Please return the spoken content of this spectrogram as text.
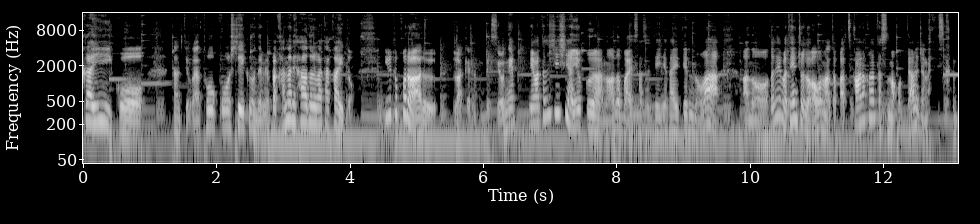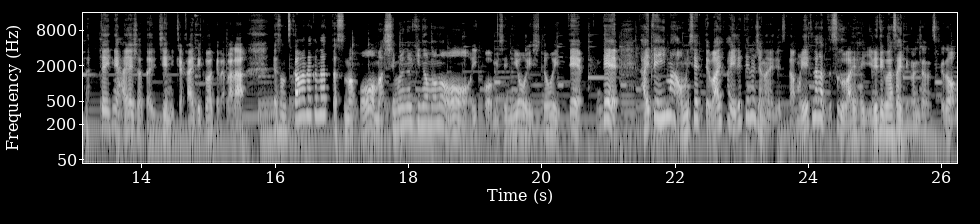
回、こう、なんていうかな、投稿していくのでも、やっぱりかなりハードルが高いというところはあるわけなんですよね。で、私自身はよくあのアドバイスさせていただいているのは、あの、例えば店長とかオーナーとか使わなくなったスマホってあるじゃないですか。大体ね、早い人だったら1年に1回変えていくわけだから、で、その使わなくなったスマホを、まあ、SIM 抜きのものを1個お店に用意しておいて、で、大抵今お店って Wi-Fi 入れてるじゃないですか。もう入れてなかったらすぐ Wi-Fi 入れてくださいって感じなんですけど、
